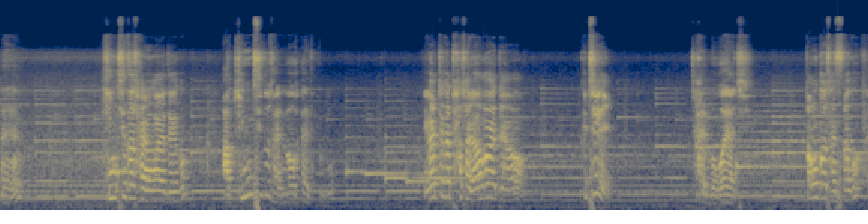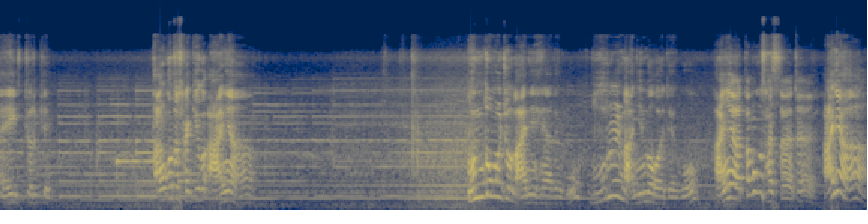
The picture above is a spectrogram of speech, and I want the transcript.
네. 김치도 잘 먹어야 되고? 아 김치도 잘 먹어야 되고? 이것저것 다 잘 먹어야 돼요. 그치? 잘 먹어야지. 똥도 잘 싸고? 에이 그렇게. 방구도 잘 끼고? 아니야. 운동을 좀 많이 해야 되고 물을 많이 먹어야 되고. 아니야 똥도 잘 싸야 돼. 아니야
